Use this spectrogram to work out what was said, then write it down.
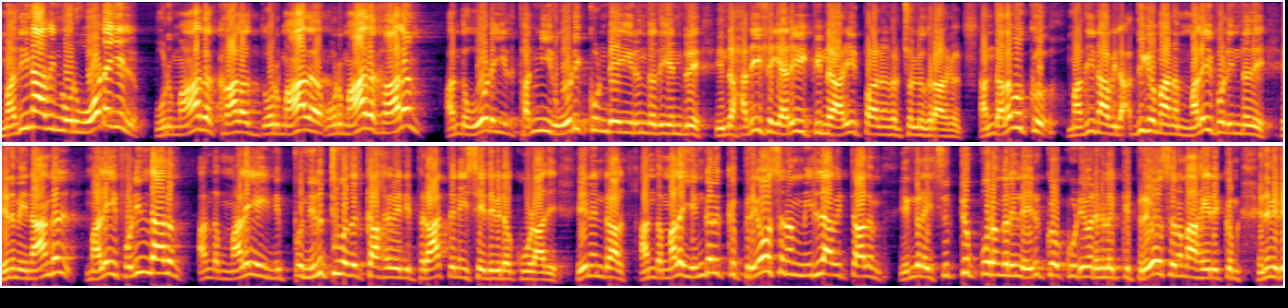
மதீனாவின் ஒரு ஓடையில் ஒரு மாத கால ஒரு மாத ஒரு மாத காலம் அந்த ஓடையில் தண்ணீர் ஓடிக்கொண்டே இருந்தது என்று இந்த ஹதீஸை அறிவிக்கின்ற அறிவிப்பாளர்கள் சொல்லுகிறார்கள். அந்த அளவுக்கு மதீனாவில் அதிகமான மழை பொழிந்தது. எனவே நாங்கள் மழை பொழிந்தாலும் அந்த மலையை நிப்பு நிறுத்துவதற்காக வேண்டி பிரார்த்தனை செய்துவிடக்கூடாது ஏனென்றால் அந்த மலை எங்களுக்கு பிரயோசனம் இல்லாவிட்டாலும் எங்களை சுற்றுப்புறங்களில் இருக்கக்கூடியவர்களுக்கு பிரயோசனமாக இருக்கும். எனவே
